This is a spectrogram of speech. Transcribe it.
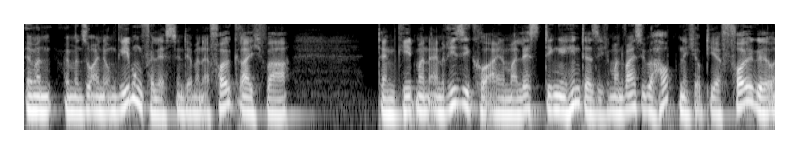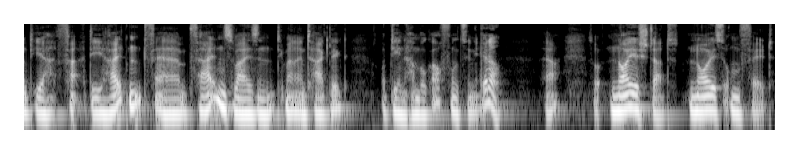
wenn man, wenn man so eine Umgebung verlässt, in der man erfolgreich war, dann geht man ein Risiko ein, man lässt Dinge hinter sich. Man weiß überhaupt nicht, ob die Erfolge und die, die Halten, Verhaltensweisen, die man an den Tag legt, ob die in Hamburg auch funktionieren. Genau. Ja, so neue Stadt, neues Umfeld,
